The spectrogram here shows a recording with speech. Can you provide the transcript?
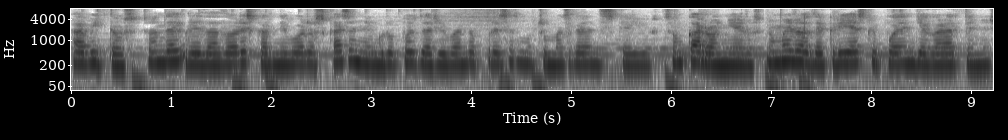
Hábitos. Son depredadores carnívoros, cazan en grupos derribando presas mucho más grandes que ellos. Son carroñeros. Número de crías que pueden llegar a tener.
